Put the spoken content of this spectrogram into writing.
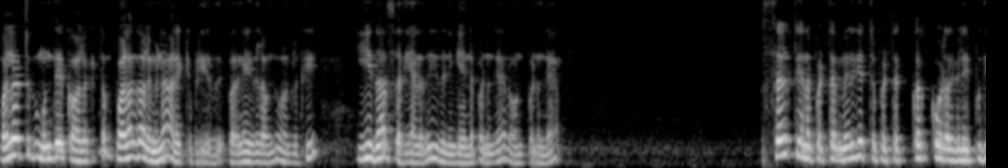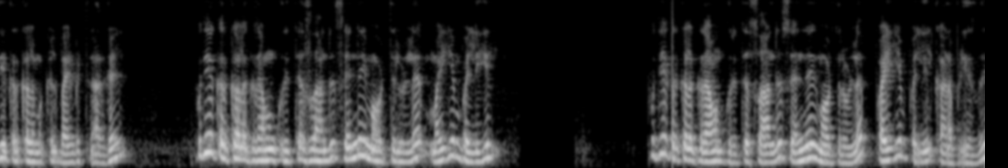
வரலாற்றுக்கு முந்தைய காலகட்டம் பழங்காலம் என அழைக்கப்படுகிறது. பாருங்கள் இதில் வந்து உங்களுக்கு ஈ தான் சரியானது. இதை நீங்கள் என்ன பண்ணுங்கள் ரவுண்ட் பண்ணுங்கள் செல்ட் எனப்பட்ட மெருகேற்றப்பட்ட கற்கோடர்களை புதிய கற்கால மக்கள் பயன்படுத்தினார்கள். புதிய கற்கால கிராமம் குறித்த சான்று சென்னை மாவட்டத்தில் உள்ள மையம்பள்ளியில் புதிய கற்கால கிராமம் குறித்த சான்று சென்னை மாவட்டத்தில் உள்ள பையம்பள்ளியில் காணப்படுகிறது.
